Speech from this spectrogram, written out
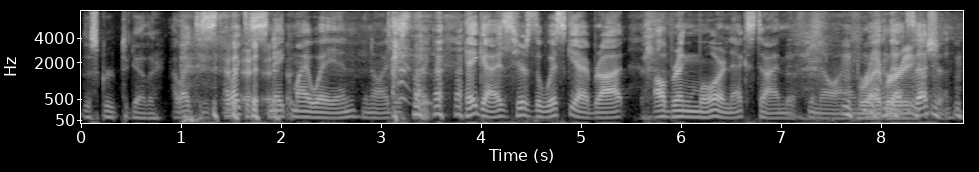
this group together. I like to I like to snake my way in. You know, I just like, hey guys, here's the whiskey I brought. I'll bring more next time if you know I Bribery. that session.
